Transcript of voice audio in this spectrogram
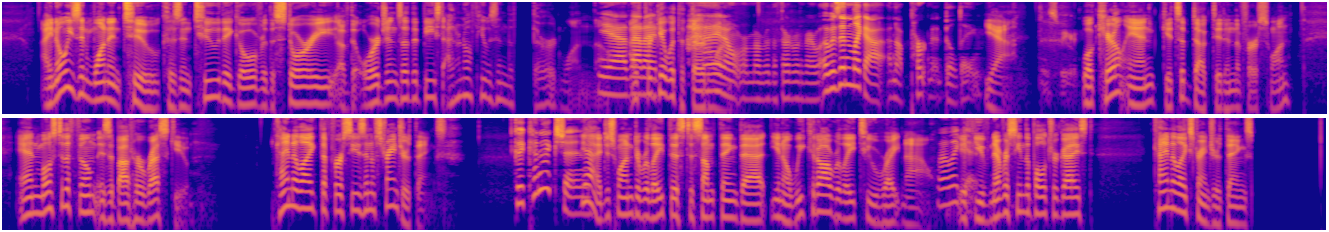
I know he's in one and two because in two they go over the story of the origins of the beast. I don't know if he was in the third one. Though. Yeah, that I forget what the third I one. I don't remember the third one very well. It was in like a an apartment building. Yeah. It was weird. Well, Carol Ann gets abducted in the first one, and most of the film is about her rescue. Kind of like the first season of Stranger Things. Good connection. Yeah, I just wanted to relate this to something that, you know, we could all relate to right now. I like if it. you've never seen The Poltergeist, kind of like Stranger Things,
